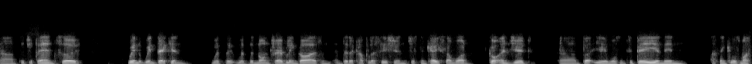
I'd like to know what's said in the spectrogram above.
um, to Japan. So went went back in with the with the non-traveling guys and, and did a couple of sessions just in case someone got injured. Uh, but yeah, it wasn't to be. And then I think it was my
